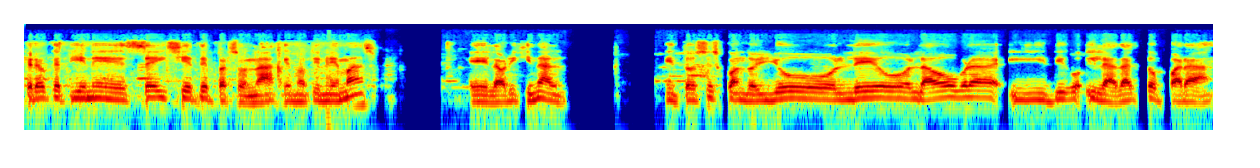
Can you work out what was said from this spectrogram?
Creo que tiene 6, 7 personajes, no tiene más. Eh, la original. Entonces, cuando yo leo la obra y digo, y la adapto para,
